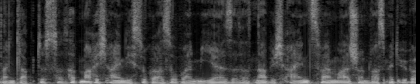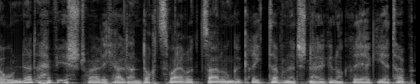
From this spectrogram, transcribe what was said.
Dann klappt das. Das mache ich eigentlich sogar so bei mir. Also dann habe ich ein, zweimal schon was mit über 100 erwischt, weil ich halt dann doch zwei Rückzahlungen gekriegt habe und nicht schnell genug reagiert habe.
